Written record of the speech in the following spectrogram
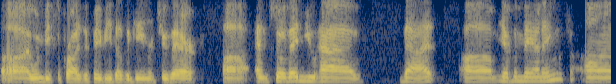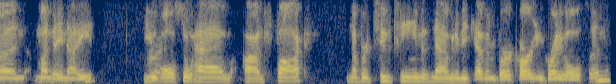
Uh, I wouldn't be surprised if maybe he does a game or two there. Uh, and so then you have that. Um, you have the Mannings on Monday night. You Right. also have on Fox number two team is now going to be Kevin Burkhardt and Greg Olsen.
